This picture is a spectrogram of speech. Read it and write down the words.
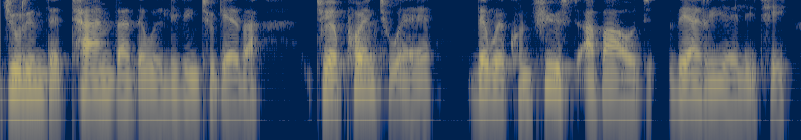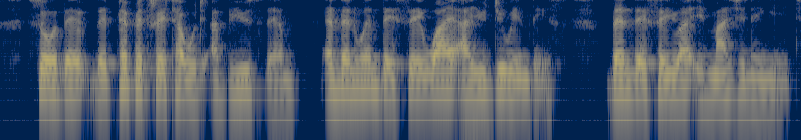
during the time that they were living together to a point where they were confused about their reality. So the, the perpetrator would abuse them. And then when they say, Why are you doing this? Then they say, You are imagining it.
